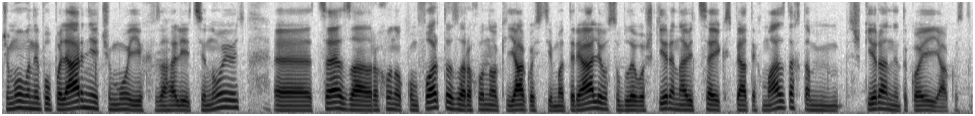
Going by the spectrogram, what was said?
Чому вони популярні? Чому їх взагалі цінують? Е, Це за рахунок комфорту, за рахунок якості матеріалів, особливо шкіри. Навіть в CX-5 Mazda там шкіра не такої якості.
